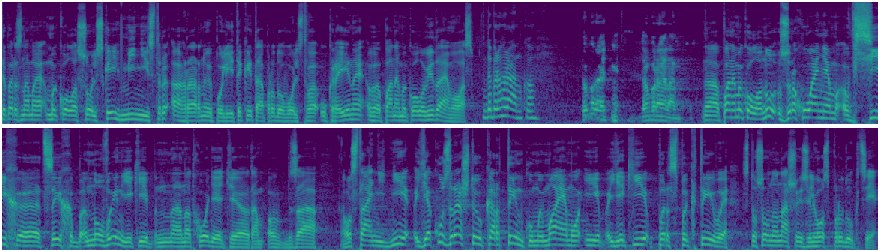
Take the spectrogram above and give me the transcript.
Тепер з нами Микола Сольський, міністр аграрної політики та продовольства України. Пане Миколо, вітаємо вас. Доброго ранку. Доброго дня. Доброго ранку. Пане Миколо, ну з урахуванням всіх е, цих новин, які надходять е, там за останні дні, яку зрештою картинку ми маємо, і які перспективи стосовно нашої сільгоспродукції?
